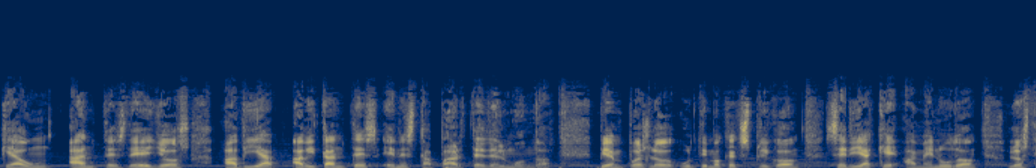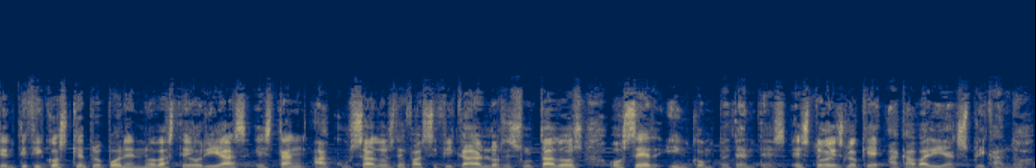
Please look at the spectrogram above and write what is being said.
que aún antes de ellos había habitantes en esta parte del mundo. Bien, pues lo último que explicó sería que a menudo los científicos que proponen nuevas teorías están acusados de falsificar los resultados o ser incompetentes. Esto es lo que acabaría explicando.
